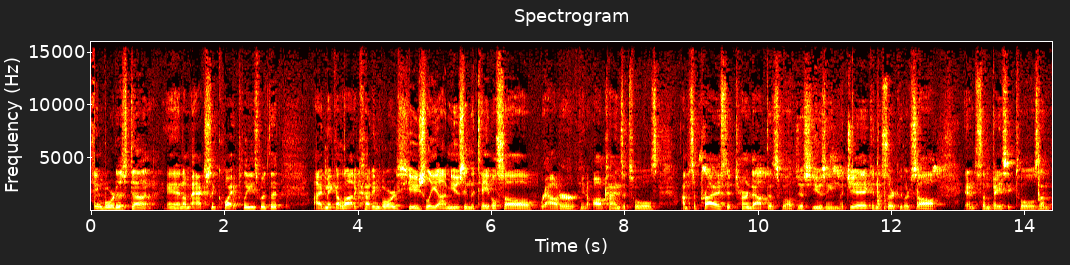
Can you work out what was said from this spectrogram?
Cutting board is done, and I'm actually quite pleased with it. I make a lot of cutting boards. Usually I'm using the table saw, router, you know, all kinds of tools. I'm surprised it turned out this well just using the jig and the circular saw and some basic tools. I'm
